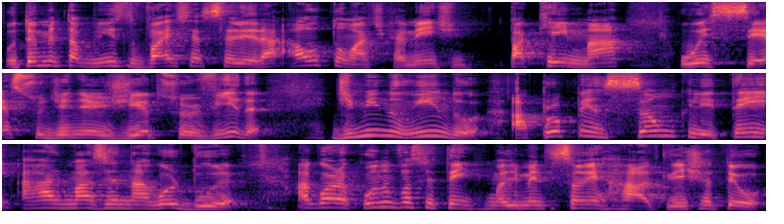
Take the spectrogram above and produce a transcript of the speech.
o teu metabolismo vai se acelerar automaticamente para queimar o excesso de energia absorvida, diminuindo a propensão que ele tem a armazenar gordura gordura. Agora, quando você tem uma alimentação errada, que deixa teu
